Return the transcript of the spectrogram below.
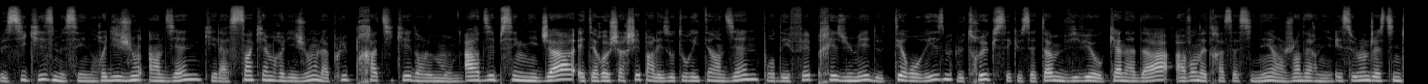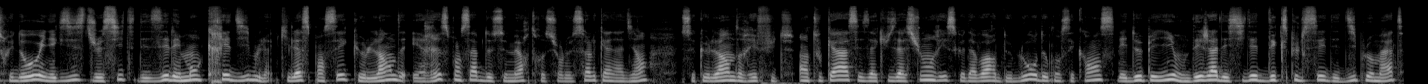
Le sikhisme, c'est une religion indienne qui est la cinquième religion la plus pratiquée dans le monde. Hardip Singh Nijar était recherché par les autorités indiennes pour des faits présumés de terrorisme. Le truc, c'est que cet homme vivait au Canada avant d'être assassiné en juin dernier. Et selon Justin Trudeau, il existe, je cite, des éléments crédibles qui laissent penser que l'Inde est responsable de ce meurtre sur le sol canadien, ce que l'Inde réfute. En tout cas, ces accusations risquent d'avoir de lourdes conséquences. Les deux pays ont déjà décidé d'expulser des diplomates.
